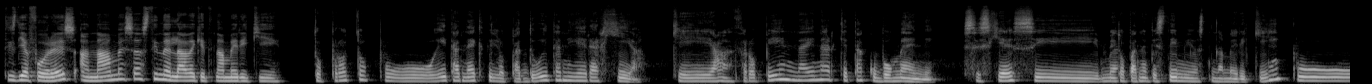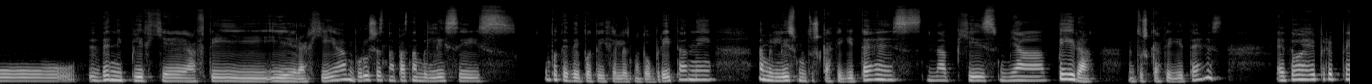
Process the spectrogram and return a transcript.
τις διαφορές ανάμεσα στην Ελλάδα και την Αμερική. Το πρώτο που ήταν έκδηλο παντού ήταν η ιεραρχία και οι άνθρωποι να είναι αρκετά κουμπωμένοι σε σχέση με το πανεπιστήμιο στην Αμερική που δεν υπήρχε αυτή η ιεραρχία. Μπορούσες να πας να μιλήσεις οποτεδήποτε ήθελες με τον Πρίτανη, να μιλήσεις με τους καθηγητές, να πιεις μια πύρα με τους καθηγητές. Εδώ έπρεπε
